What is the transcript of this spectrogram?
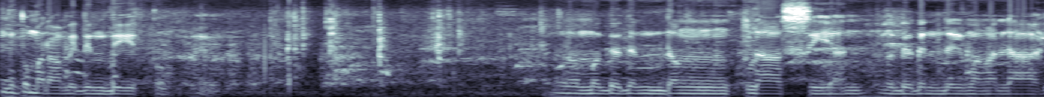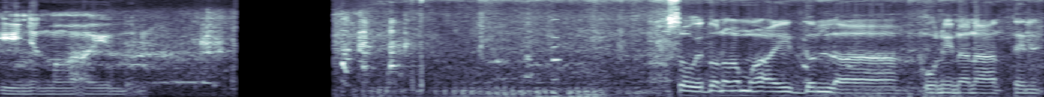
Ito marami din dito. Ayan. Mga magagandang klase yan. Magaganda yung mga lahi niyan mga idol. So ito na mga idol, ah, kunin na natin.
